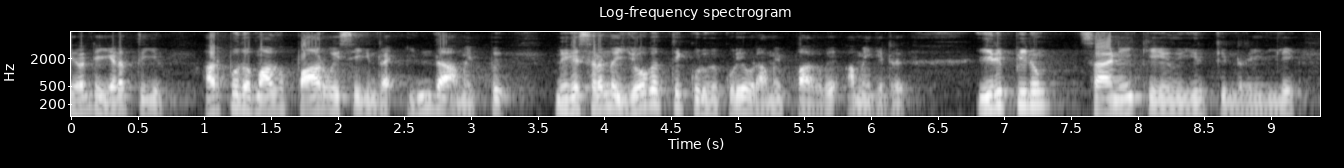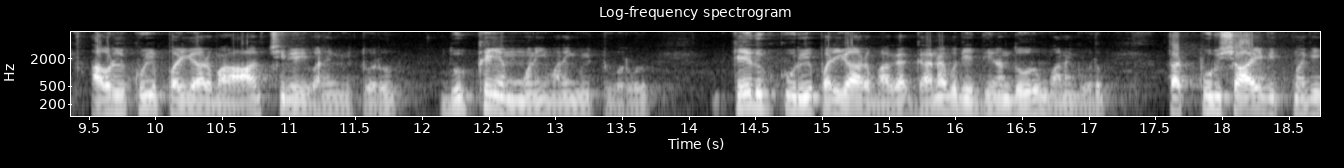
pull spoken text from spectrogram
இரண்டு இடத்தையும் அற்புதமாக பார்வை செய்கின்ற இந்த அமைப்பு மிக சிறந்த யோகத்தை கொடுக்கக்கூடிய ஒரு அமைப்பாகவே அமைகின்றது. இருப்பினும் சனி கேது இருக்கின்ற ரீதியிலே அவர்களுக்குரிய பரிகாரமாக ஆட்சியினை வணங்கிவிட்டு வருவது துர்க்கை அம்மனை வணங்கிவிட்டு வருவதும் கேதுக்குரிய பரிகாரமாக கணபதியை தினந்தோறும் வணங்குவதும் தற்புருஷாய வித்மகி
